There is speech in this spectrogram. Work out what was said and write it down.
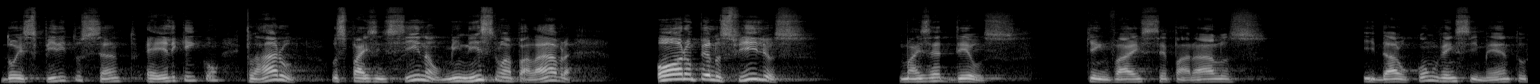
do Espírito Santo. É ele quem. Claro, os pais ensinam, ministram a palavra, oram pelos filhos, mas é Deus quem vai separá-los e dar o convencimento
